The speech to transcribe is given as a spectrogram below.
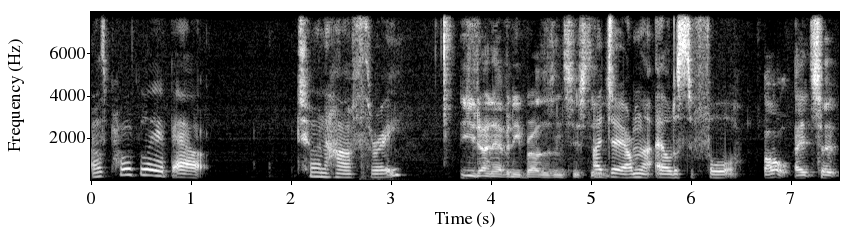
I was probably about two and a half, three. You don't have any brothers and sisters. I do. I'm the eldest of four. Oh, and so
